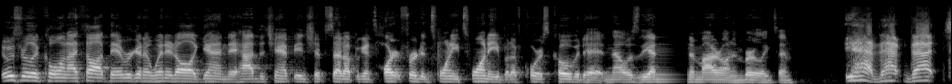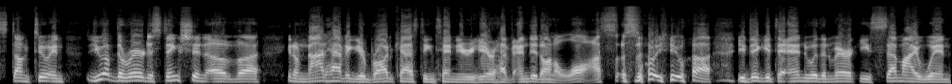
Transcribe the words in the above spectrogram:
it was really cool, and I thought they were going to win it all again. They had the championship set up against Hartford in 2020, but of course, COVID hit, and that was the end of my run in Burlington. Yeah, that that stunk too. And you have the rare distinction of uh, you know not having your broadcasting tenure here have ended on a loss. So you uh, you did get to end with an American semi win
